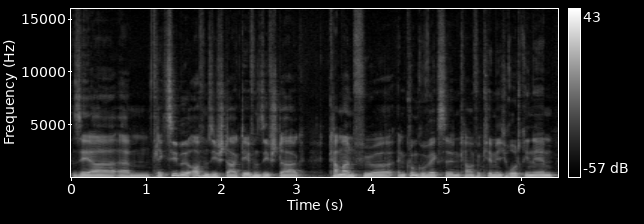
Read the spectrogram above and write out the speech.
sehr ähm, flexibel, offensiv stark, defensiv stark. Kann man für Nkunku wechseln, kann man für Kimmich, Rodri nehmen.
